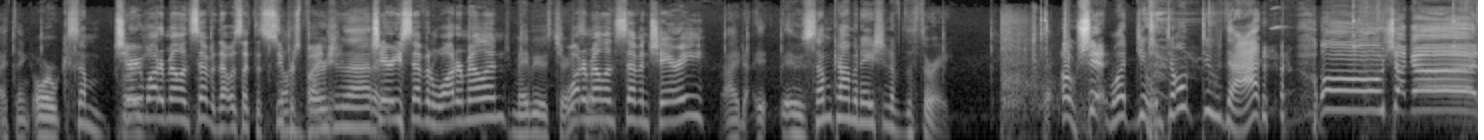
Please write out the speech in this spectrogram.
I think or some cherry version- watermelon seven. That was like the super Some version of that, Cherry seven watermelon. Maybe it was cherry. Watermelon seven cherry. seven. I d it, it was some combination of the three. Oh shit! What? You, don't do that. Oh shotgun!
